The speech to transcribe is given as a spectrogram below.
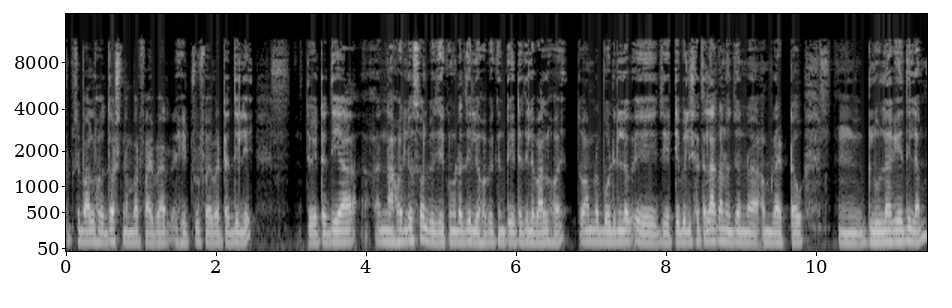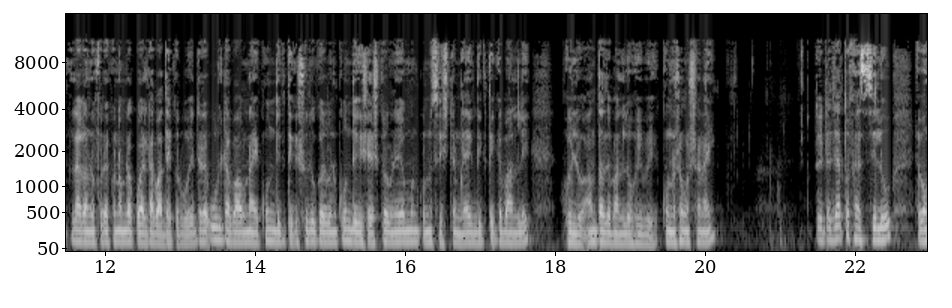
সবচেয়ে ভালো হয় দশ নাম্বার ফাইবার হিট্রু ফাইবারটা দিলে তো এটা দেওয়া না হইলেও চলবে, যে কোনোটা দিলে হবে কিন্তু এটা দিলে ভালো হয়। তো আমরা বডির যে টেবিলের সাথে লাগানোর জন্য আমরা একটাও গ্লু লাগিয়ে দিলাম। লাগানোর পর এখন আমরা কয়েলটা বাঁধে করব। এটার উল্টা নাই, কোন দিক থেকে শুরু করবেন, কোন দিকে শেষ করবেন, এমন কোনো সিস্টেম নেই। একদিক থেকে বানলে হইল আন্তাজে বানলে হইবে, কোনো সমস্যা নাই। তো এটা যত ফ্যাঁস ছিল এবং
